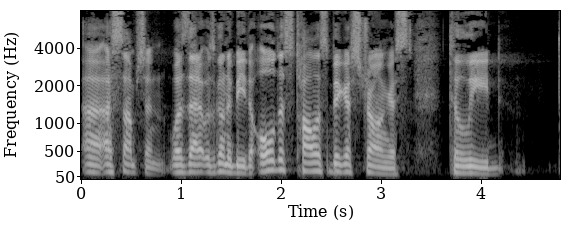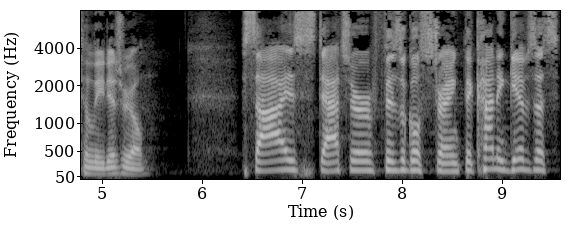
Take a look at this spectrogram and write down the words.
uh, assumption, was that it was going to be the oldest, tallest, biggest, strongest to lead to lead Israel. Size, stature, physical strength, it kind of gives us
